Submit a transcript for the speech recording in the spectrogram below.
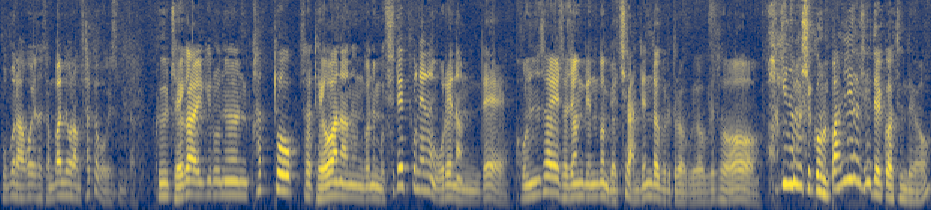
부분하고 해서 전반적으로 한번 살펴보겠습니다. 그 제가 알기로는 카톡에서 대화 나누는 거는 뭐 휴대폰에는 오래 남는데 본사에 저장되는 건 며칠 안 된다 그러더라고요. 그래서 확인을 하실 거면 빨리 하셔야 될 것 같은데요.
